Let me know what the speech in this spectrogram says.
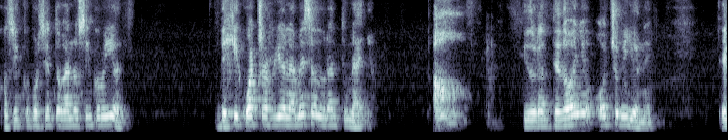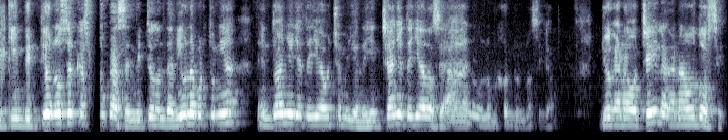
con 5% ganó 5 millones. Dejé 4 arriba de la mesa durante un año. ¡Oh! Y durante dos años, 8 millones. El que invirtió no cerca de su casa, invirtió donde había una oportunidad, en dos años ya te lleva 8 millones. Y en tres años te lleva 12. Ah, no, no mejor no, no sigamos. Yo he ganado 8 y él ha ganado 12.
